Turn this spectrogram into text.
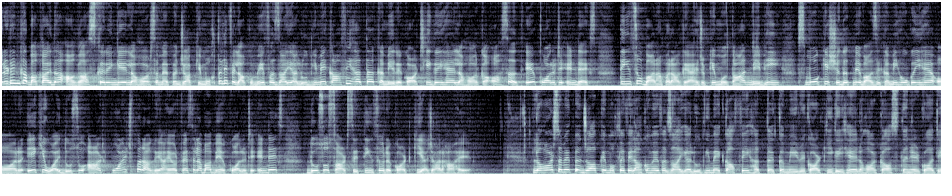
बुलेटिन का बाकायदा आगाज़ करेंगे। लाहौर समेत पंजाब के मुख्तलिफ़ इलाकों में फजाई आलूदगी में काफ़ी हद तक कमी रिकॉर्ड की गई है। लाहौर का औसत एयर क्वालिटी इंडेक्स 312 पर आ गया है, जबकि मुल्तान में भी स्मोक की शिदत में वाज कमी हो गई है और ए क्यू आई दो पॉइंट्स पर आ गया है और फैसलाबाद में एयर क्वालिटी इंडेक्स 260 से 300 रिकॉर्ड किया जा रहा है। लाहौर समेत पंजाब के मुख्त इलाकों में फ़जाई आलूदगी में काफ़ी हद तक कमी रिकॉर्ड की गई है। लाहौर का औसतन एयर क्वालिटी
